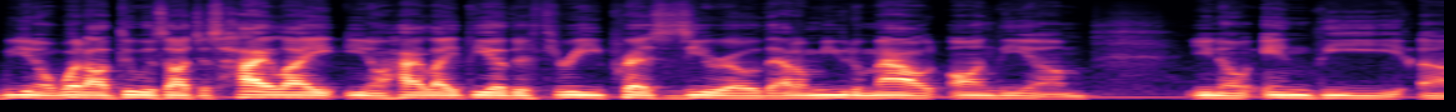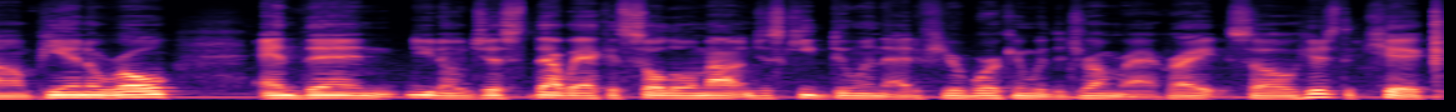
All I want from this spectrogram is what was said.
you know what I'll do is I'll just highlight you know highlight the other three press zero that'll mute them out on the um you know in the um, piano roll. And then you know just that way I could solo them out and just keep doing that if you're working with the drum rack right? So here's the kick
